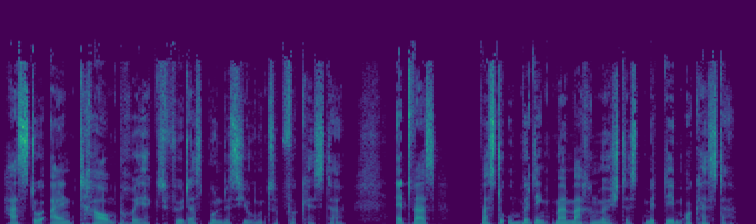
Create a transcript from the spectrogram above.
Hast du ein Traumprojekt für das Bundesjugendzupforchester? Etwas, was du unbedingt mal machen möchtest mit dem Orchester?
